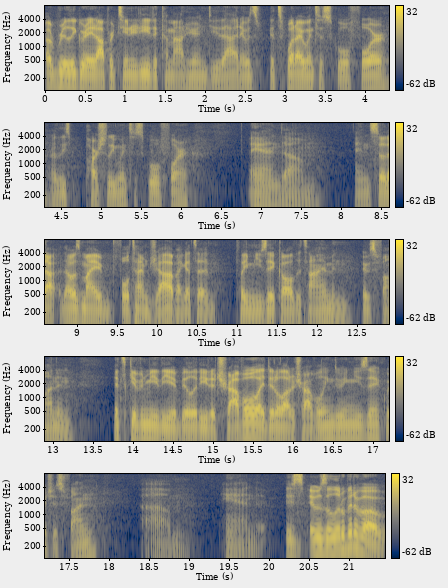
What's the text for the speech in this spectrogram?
a really great opportunity to come out here and do that. And it was it's what I went to school for, or at least partially went to school for, and um, and so that that was my full time job. I got to play music all the time, and it was fun and it's given me the ability to travel. I did a lot of traveling doing music, which is fun. Um, and is it was a little bit of a,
